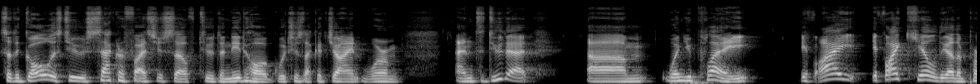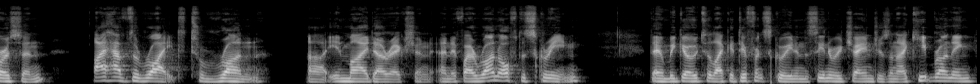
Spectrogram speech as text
So the goal is to sacrifice yourself to the Nidhogg, which is like a giant worm, and to do that, um, when you play, if I if I kill the other person, I have the right to run uh, in my direction, and if I run off the screen, then we go to like a different screen and the scenery changes, and I keep running.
